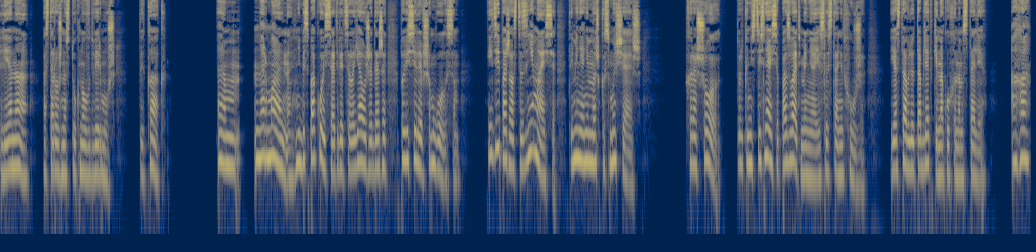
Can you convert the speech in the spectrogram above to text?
«Лена», — осторожно стукнул в дверь муж, — «ты как?» «Эм, нормально, не беспокойся», — ответила я уже даже повеселевшим голосом. «Иди, пожалуйста, занимайся, ты меня немножко смущаешь». «Хорошо, только не стесняйся позвать меня, если станет хуже. Я ставлю таблетки на кухонном столе». «Ага».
